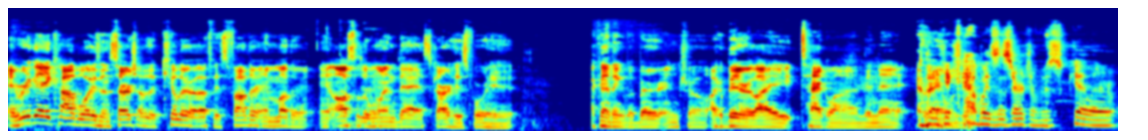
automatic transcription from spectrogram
Renegade cowboy is in search of the killer of his father and mother, and also the one that scarred his forehead. I couldn't think of a better intro, like a better like tagline than that. I didn't The wanna do- Cowboys in search of his killer,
